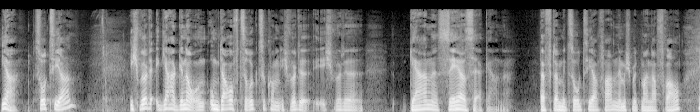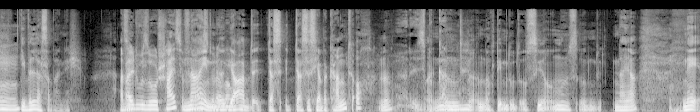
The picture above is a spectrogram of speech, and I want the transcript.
Ja, sozial. Ich würde, ja, genau, um, um darauf zurückzukommen, ich würde, ich würde gerne, sehr, sehr gerne öfter mit Sozia fahren, nämlich mit meiner Frau. Mhm. Die will das aber nicht. Also, Weil du so scheiße fährst, Nein, oder warum? ja, das, das ist ja bekannt auch. Ne? das ist bekannt. Na, Nachdem du das hier irgendwie- Naja, nee,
